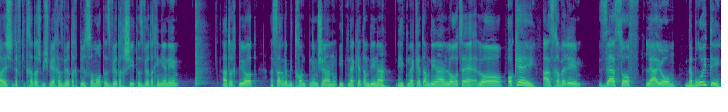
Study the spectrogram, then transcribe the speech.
אבל יש לי תפקיד חדש בשבילך, עזבי אותך פרסומות, עזבי אותך שיט, עזבי אותך עניינים. את הולכת להיות השר לביטחון פנים שלנו. התנקה את המדינה. התנקה את המדינה, אני לא רוצה, לא... אוקיי, אז חברים, זה הסוף להיום. דברו איתי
